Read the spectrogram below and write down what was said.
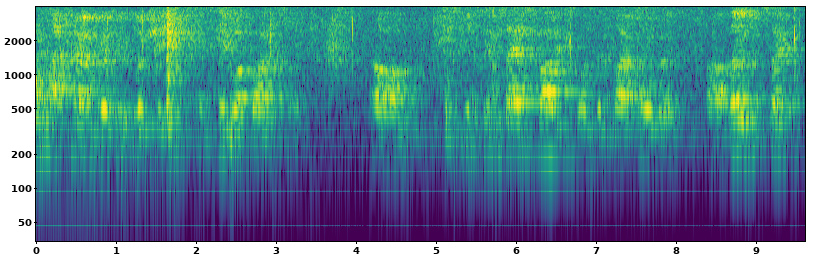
I always like to go through the blue sheet and see what projects are, um, you know, see the status of projects, ones been applied for, but, uh, those that state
